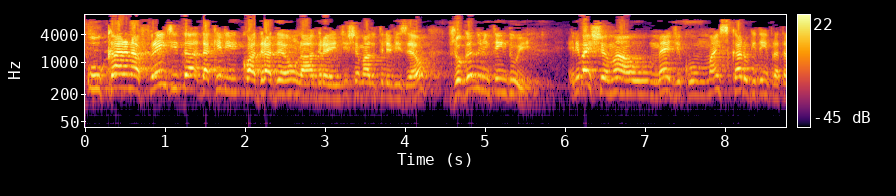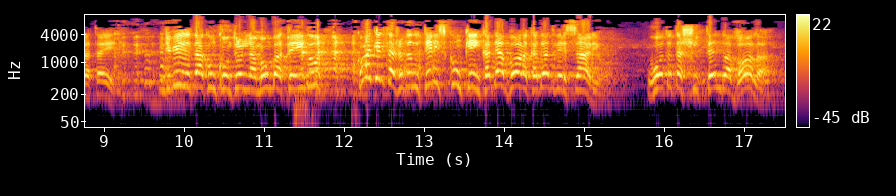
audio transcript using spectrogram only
o cara na frente da, daquele quadradão lá grande, chamado televisão, jogando Nintendo Wii. Ele vai chamar o médico mais caro que tem para tratar ele. O indivíduo está com o controle na mão batendo. Como é que ele está jogando tênis com quem? Cadê a bola? Cadê o adversário? O outro está chutando a bola.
